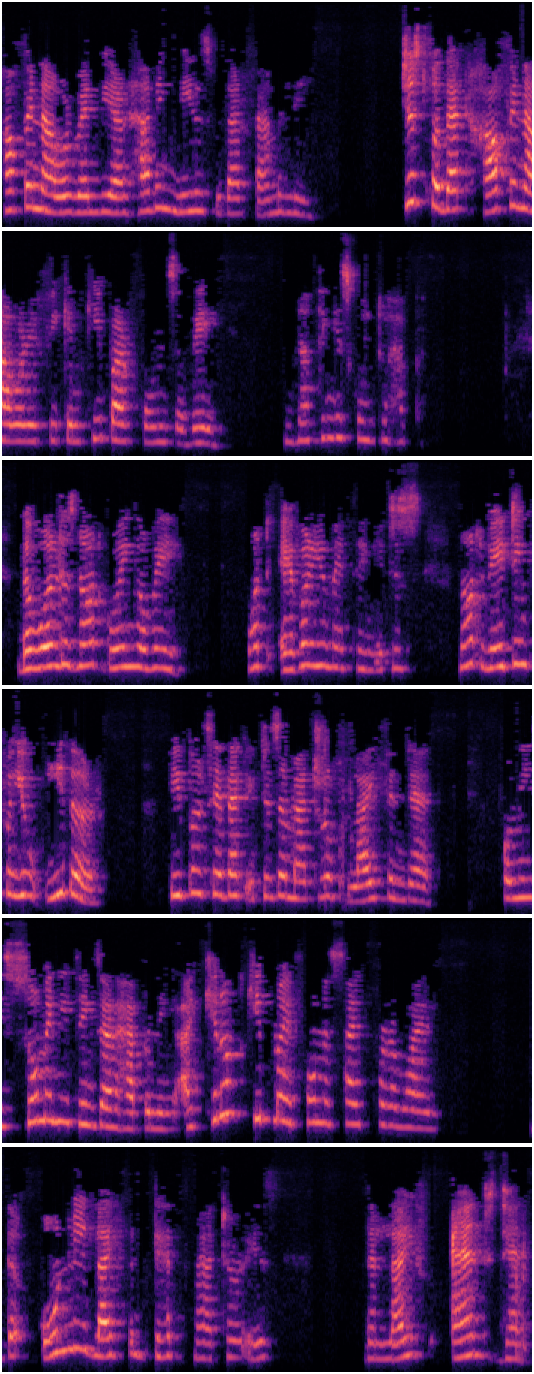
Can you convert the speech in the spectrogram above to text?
half an hour when we are having meals with our family just for that half an hour, if we can keep our phones away, nothing is going to happen. The world is not going away. Whatever you may think, it is not waiting for you either. People say that it is a matter of life and death. For me, so many things are happening. I cannot keep my phone aside for a while. The only life and death matter is the life and death.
